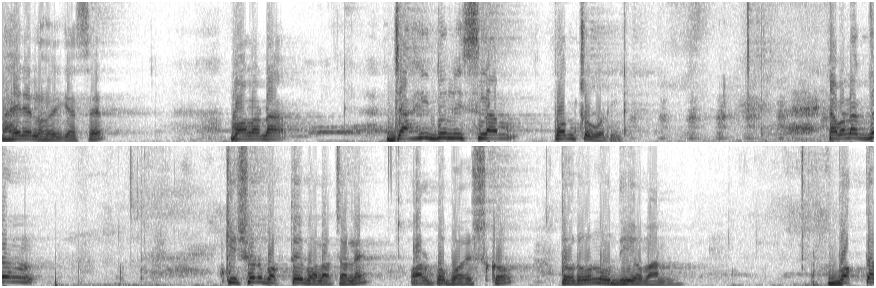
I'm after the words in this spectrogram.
ভাইরাল হয়ে গেছে মৌলানা জাহিদুল ইসলাম পঞ্চগড়ি। এমন একজন কিশোর বক্তাই বলা চলে, অল্প বয়স্ক, তরুণ, উদীয়মান। বক্তা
